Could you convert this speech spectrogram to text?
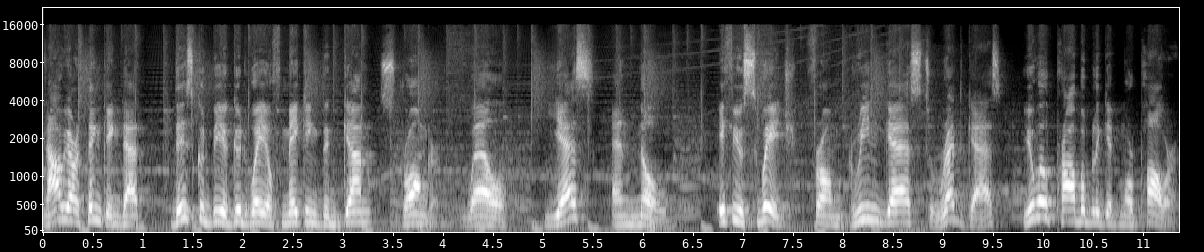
now you are thinking that this could be a good way of making the gun stronger. Well, yes and no. If you switch from green gas to red gas, you will probably get more power.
